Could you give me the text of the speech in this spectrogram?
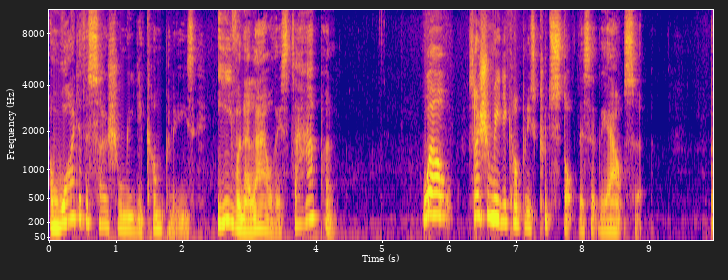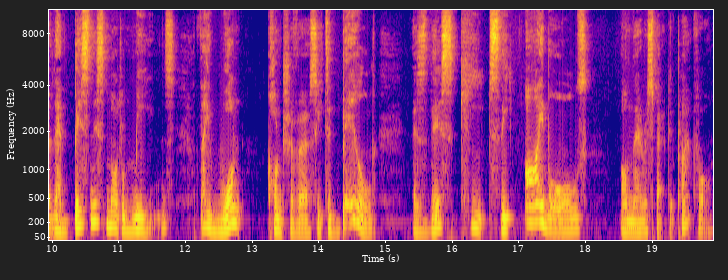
And why do the social media companies even allow this to happen? Well, social media companies could stop this at the outset, but their business model means they want controversy to build as this keeps the eyeballs on their respective platform.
